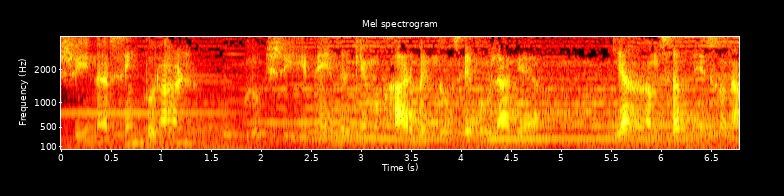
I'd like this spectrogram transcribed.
श्री नरसिंह पुराण गुरु श्री हितेंद्र के मुखार बिंदु से बोला गया। यह हम सबने सुना।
